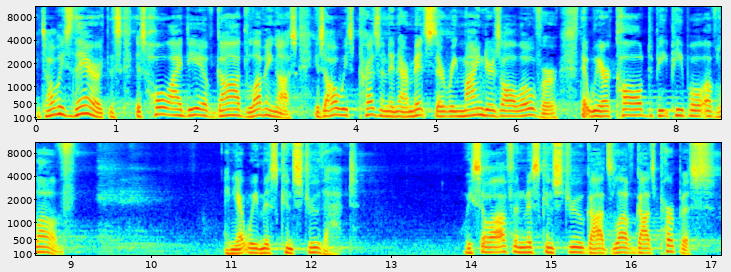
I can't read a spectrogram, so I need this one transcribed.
It's always there. This, this whole idea of God loving us is always present in our midst. There are reminders all over that we are called to be people of love. And yet we misconstrue that. We so often misconstrue God's love, God's purpose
